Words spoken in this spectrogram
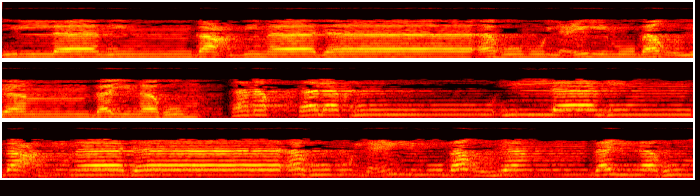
إلا من بعد ما جاءهم العلم بغيا بينهم. فما اختلفوا إلا من بعد ما جاءهم العلم بغيا بينهم.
